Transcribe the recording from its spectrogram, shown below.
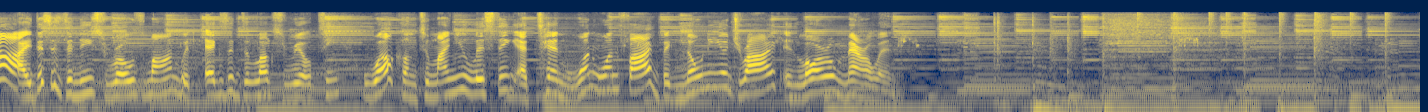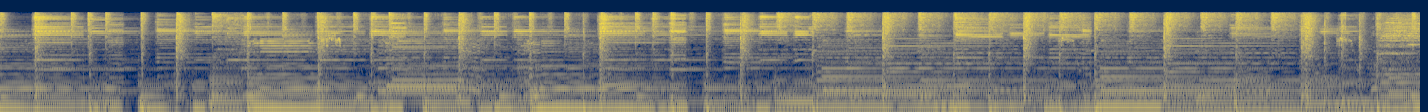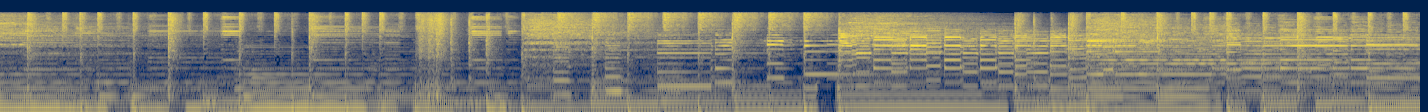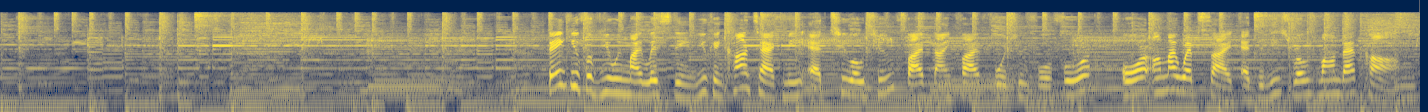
Hi, this is Denise Rosemond with Exit Deluxe Realty. Welcome to my new listing at 10115 Bignonia Drive in Laurel, Maryland. Thank you for viewing my listing. You can contact me at 202-595-4244 or on my website at deniserosemond.com.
